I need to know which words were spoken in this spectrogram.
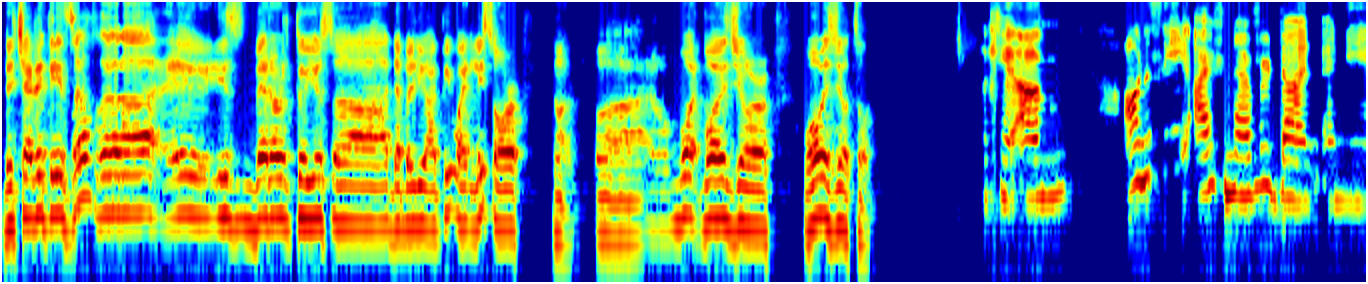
the charity itself uh, is better to use uh, WIP whitelist or not. Uh, what was your what was your thought? Okay, um, honestly, I've never done any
